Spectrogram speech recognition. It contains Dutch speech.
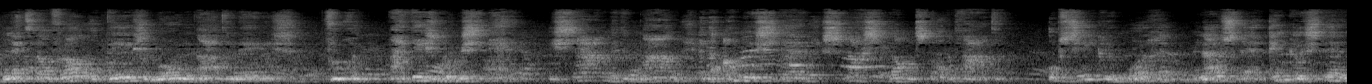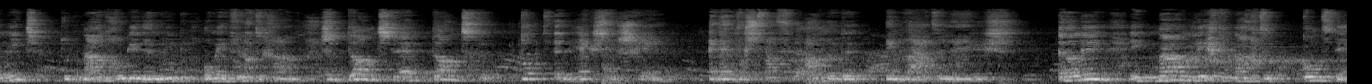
Let dan vooral op deze mooie waterlelies. Vroeger waren deze bloemen sterren die samen met de maan en de andere sterren s'nachts dansten op het water. Op zekere morgen luisterden er enkele sterren niet toen de maangodin hen riep om mee terug te gaan. Ze dansten en dansten tot een heks verscheen en hen voor straf veranderde in waterlelies. En alleen in maanlichte nachten komt de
